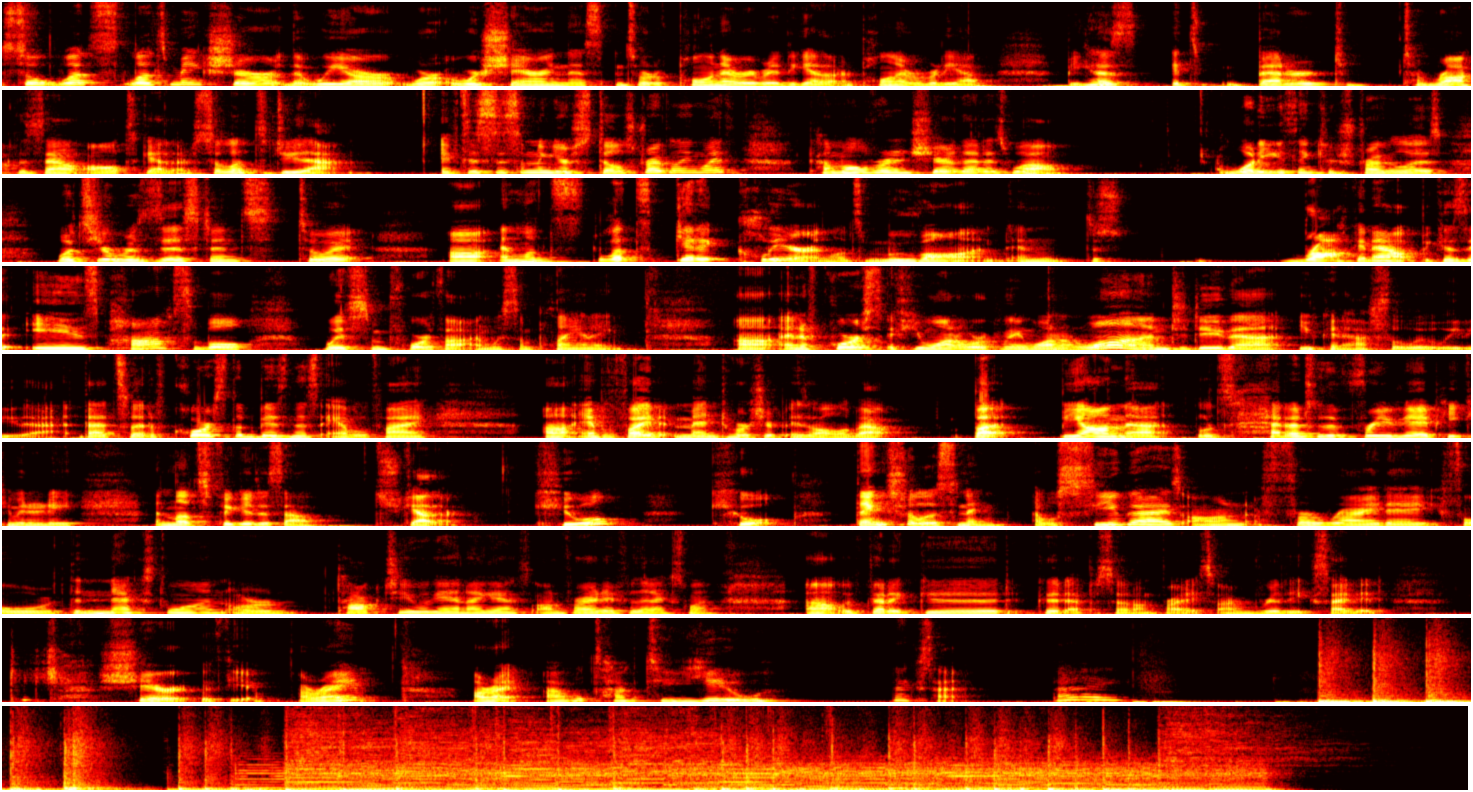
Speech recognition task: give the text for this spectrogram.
so let's let's make sure that we are we're, we're sharing this and sort of pulling everybody together and pulling everybody up because it's better to to rock this out all together. So let's do that. If this is something you're still struggling with, come over and share that as well. What do you think your struggle is? What's your resistance to it? Uh, and let's let's get it clear and let's move on and just rock it out because it is possible with some forethought and with some planning. Uh, and of course, if you want to work with me one on one to do that, you can absolutely do that. That's what, of course, the business amplify uh, amplified mentorship is all about. But beyond that, let's head out to the free VIP community and let's figure this out together. Cool, cool. Thanks for listening. I will see you guys on Friday for the next one, or talk to you again, I guess, on Friday for the next one. Uh, we've got a good, good episode on Friday, so I'm really excited to share it with you. All right? All right, I will talk to you next time. Bye.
